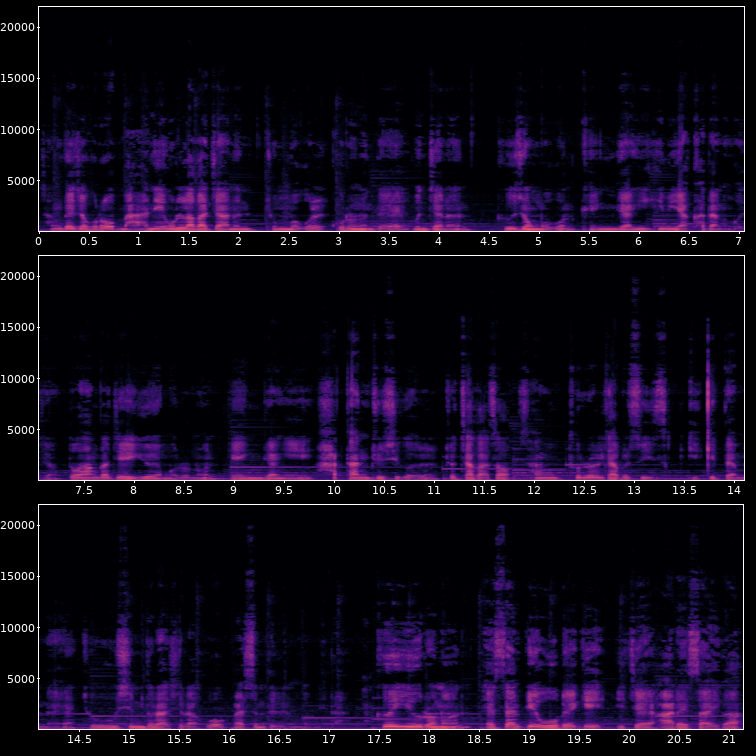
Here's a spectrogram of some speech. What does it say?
상대적으로 많이 올라가지 않은 종목을 고르는데 문제는 그 종목은 굉장히 힘이 약하다는 거죠. 또 한 가지의 유형으로는 굉장히 핫한 주식을 쫓아가서 상투를 잡을 수 있, 기 때문에 조심들 하시라고 말씀드리는 겁니다. 그 이후로는 S&P 500이 이제 RSI가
